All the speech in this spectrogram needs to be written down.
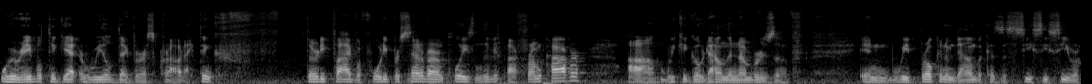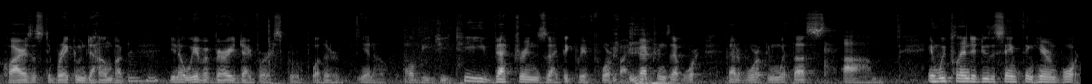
we were able to get a real diverse crowd. I think 35 or 40% of our employees live, are from Carver. Um, We could go down the numbers of, and we've broken them down because the CCC requires us to break them down, but, you know, we have a very diverse group, whether, you know, LBGT, veterans, I think we have four or five veterans that work, that are working with us. Um, And we plan to do the same thing here in Bourne.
